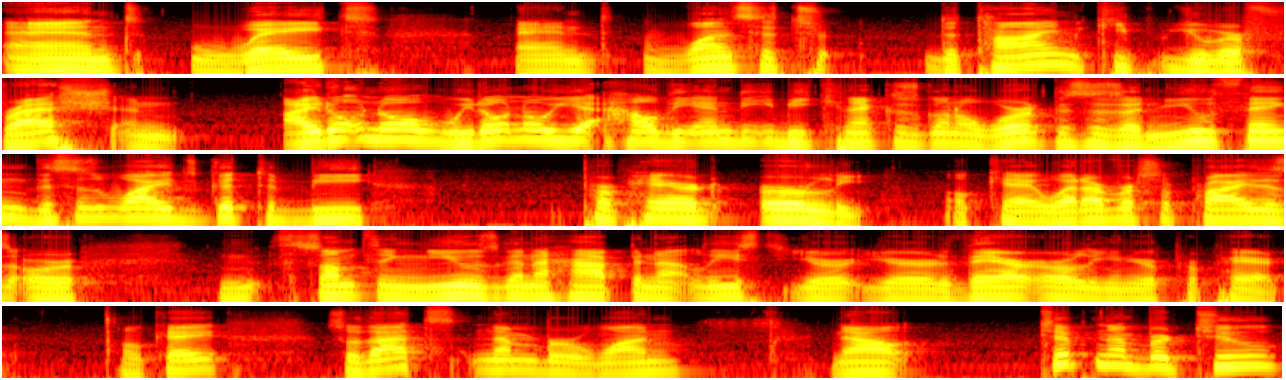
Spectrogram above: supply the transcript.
and wait. And once it's the time, keep you refresh. And I don't know, we don't know yet how the NDEB Connect is going to work. This is a new thing. This is why it's good to be prepared early. Okay, whatever surprises or something new is going to happen, at least you're you're there early and you're prepared. Okay, so that's number one. Now, tip number two,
